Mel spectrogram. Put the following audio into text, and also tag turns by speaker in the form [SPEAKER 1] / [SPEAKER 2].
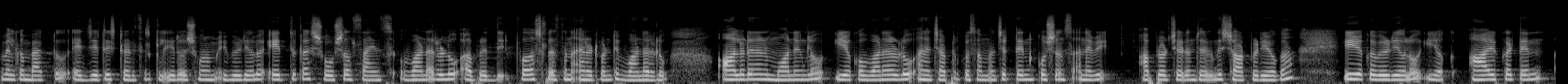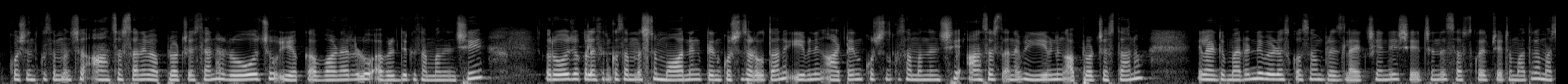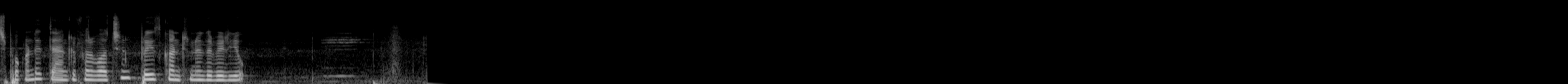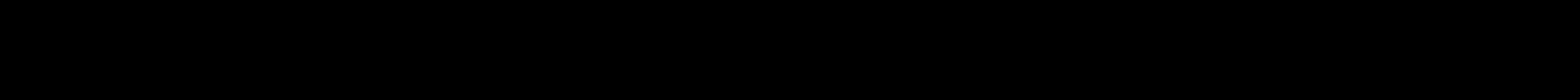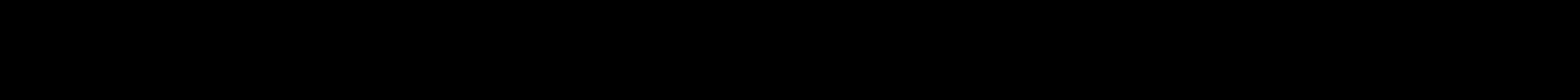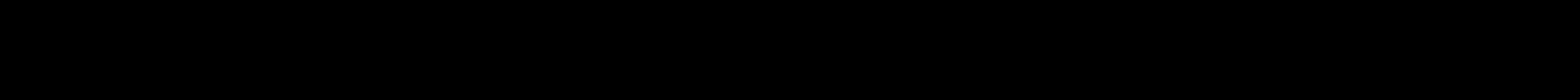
[SPEAKER 1] Welcome back to ఎడ్జిటీ study circle ఈరోజు మనం ఈ వీడియోలో ఎయిత్ క్లాస్ సోషల్ సైన్స్ వనరులు అభివృద్ధి ఫస్ట్ లెసన్ అయినటువంటి వనరులు. ఆల్రెడీ నేను మార్నింగ్లో ఈ యొక్క వనరులు అనే చాప్టర్కు సంబంధించి టెన్ క్వశ్చన్స్ అనేవి అప్లోడ్ చేయడం జరిగింది షార్ట్ వీడియోగా ఈ యొక్క వీడియోలో ఈ యొక్క ఆ యొక్క టెన్ క్వశ్చన్స్కి సంబంధించిన ఆన్సర్స్ అనేవి అప్లోడ్ చేశాను రోజు ఈ యొక్క వనరులు అభివృద్ధికి సంబంధించి రోజు ఒక లెసన్కి సంబంధించిన మార్నింగ్ టెన్ క్వశ్చన్స్ అడుగుతాను. ఈవినింగ్ ఆ టెన్ క్వశ్చన్స్కి సంబంధించి ఆన్సర్స్ అనేవి ఈవినింగ్ అప్లోడ్ చేస్తాను. ఇలాంటి మరిన్ని వీడియోస్ కోసం ప్లీజ్ లైక్ చేయండి షేర్ చేయండి సబ్స్క్రైబ్ చేయడం మాత్రం మర్చిపోకండి. Thank you for watching. Please continue the video.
